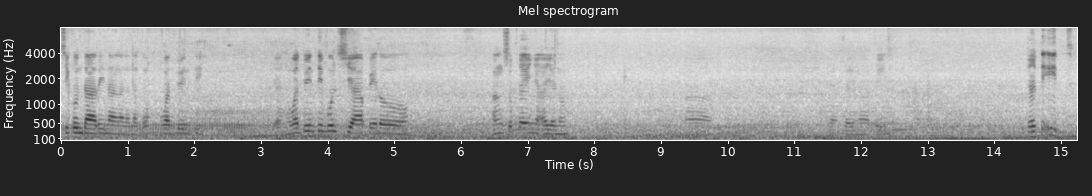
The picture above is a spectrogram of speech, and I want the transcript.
secondary na ano na to 120 yan 120 volts siya pero ang supply niya ay ano ah yan tayo natin 38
